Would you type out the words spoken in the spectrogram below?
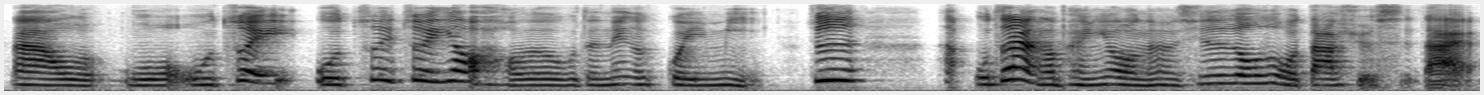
那我我我最我最最要好的我的那个闺蜜，就是我这两个朋友呢，其实都是我大学时代，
